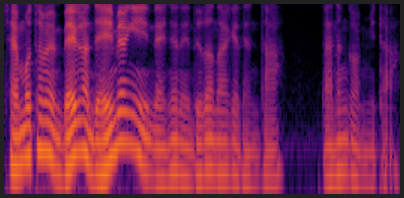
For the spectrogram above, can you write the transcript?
잘못하면 매가 4명이 내년에 늘어나게 된다라는 겁니다.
